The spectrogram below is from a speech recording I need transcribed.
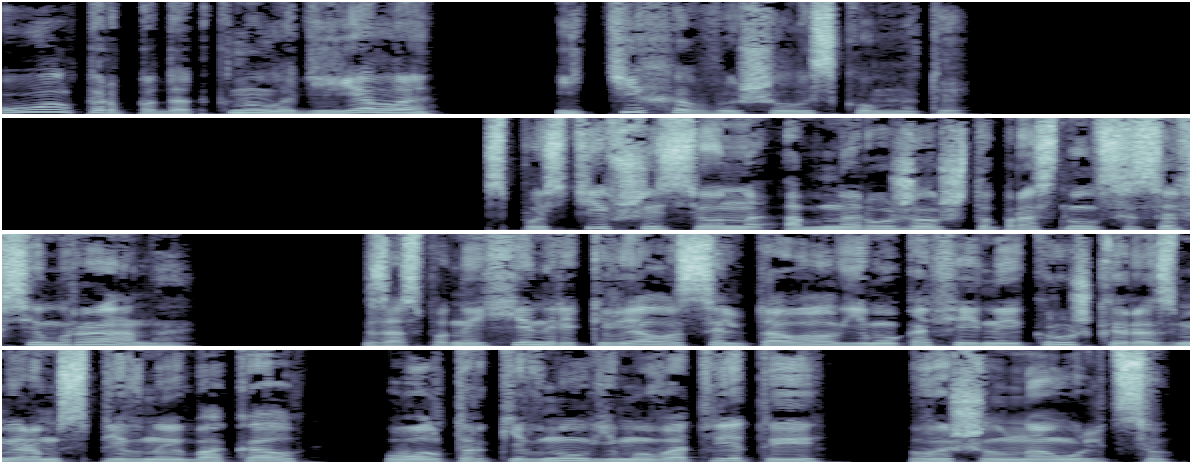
Уолтер подоткнул одеяло и тихо вышел из комнаты. Спустившись, он обнаружил, что проснулся совсем рано. Заспанный Хенрик вяло салютовал ему кофейной кружкой размером с пивной бокал, Уолтер кивнул ему в ответ и вышел на улицу.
